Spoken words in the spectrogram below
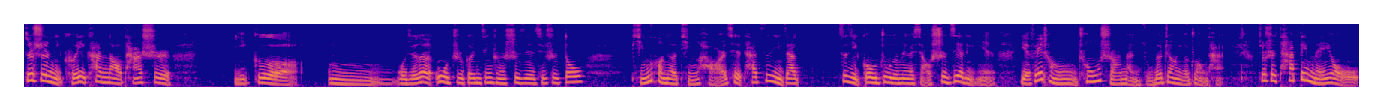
就是你可以看到他是一个。嗯，我觉得物质跟精神世界其实都平衡的挺好，而且他自己在自己构筑的那个小世界里面也非常充实而满足的这样一个状态，就是他并没有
